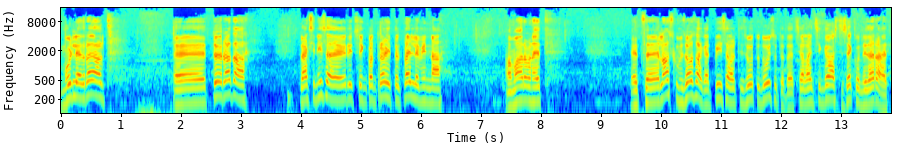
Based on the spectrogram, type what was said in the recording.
Muljed rajalt, töörada, läksin ise, üritasin kontrollitult välja minna. aga ma arvan, et et see laskumise osaga, et piisavalt ei suutnud uisutada, et seal andsin kõvasti sekundeid ära, et,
